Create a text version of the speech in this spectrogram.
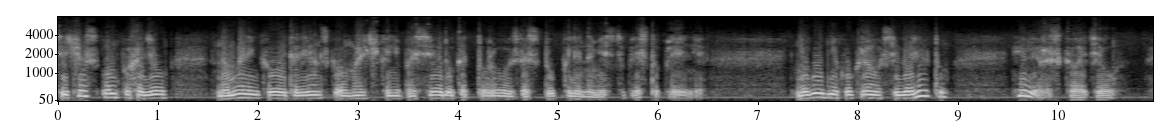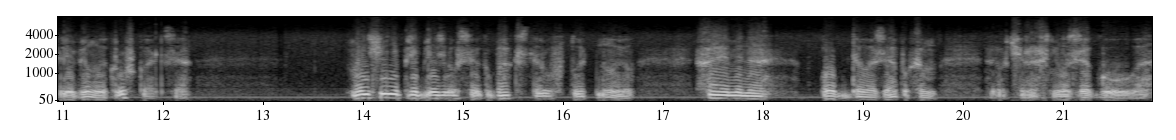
Сейчас он походил на маленького итальянского мальчика-непоседу, которого застукали на месте преступления. Негодник украл сигарету или расколотил любимую кружку отца. Манчини приблизился к Бакстеру вплотную. Хаймена обдала запахом вчерашнего загула.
